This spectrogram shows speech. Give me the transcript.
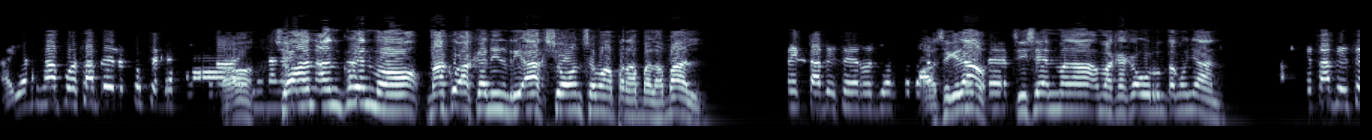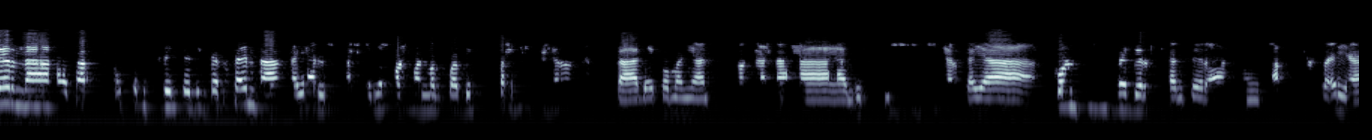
Ayan nga po, sabi ko ah, yun na So, nga. an an ko yan mo, mako akanin reaction sa mga parahabal-habal. Sabi sir, Roger. O, sige daw. Sir, Sisen mga makakaurong tango niyan. Eh, sabi sir na sa presidente di Senda, kaya rin niya pag man magpabigtay niya, kada ko man yan, uh, kaya konting yan sir ang sa iya.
